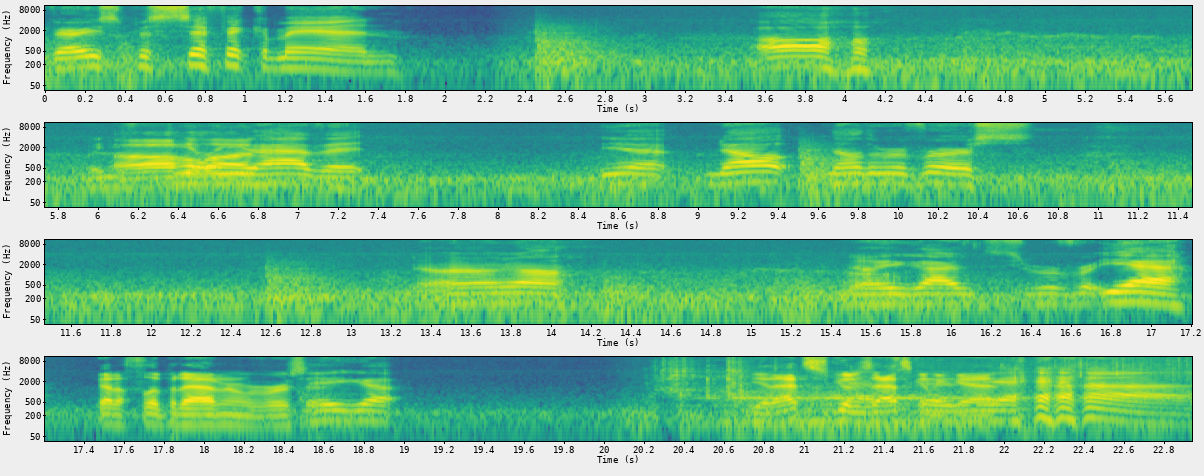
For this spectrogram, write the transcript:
Very specific man. Oh. When you Oh, feel hold on. you have it. Yeah. No. No, the reverse. No, no, no. No, you got to reverse. Yeah. gotta flip it out and reverse There it. There you go. Yeah, that's as good as that's gonna get. Yeah.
